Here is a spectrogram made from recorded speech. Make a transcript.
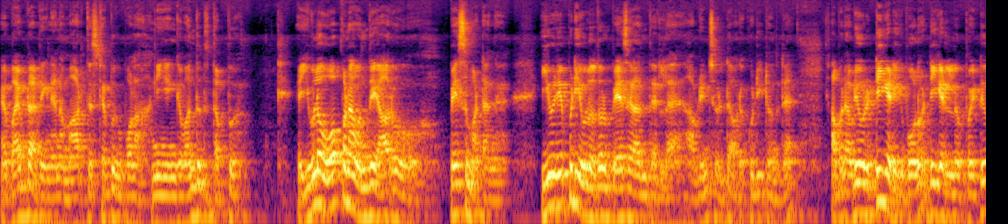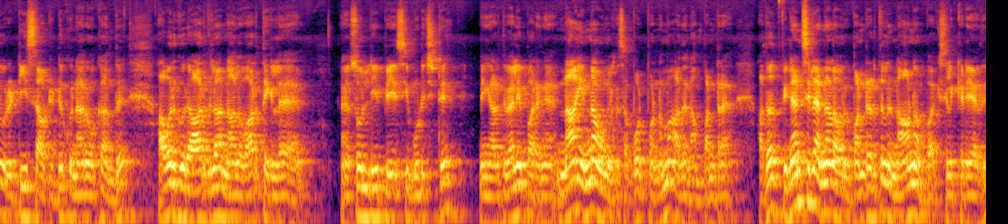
"அஹ், பயப்படாதீங்கண்ணே நம்ம அடுத்த ஸ்டெப்புக்கு போகலாம் நீங்கள் இங்கே வந்தது தப்பு. இவ்வளோ ஓப்பனாக வந்து யாரும் பேச மாட்டாங்க. இவர் எப்படி இவ்வளோ தூரம் பேசுகிறாருன்னு தெரில அப்படின்னு சொல்லிட்டு அவரை கூட்டிகிட்டு வந்துட்டேன். அப்புறம் அப்படியே ஒரு டீ கடைக்கு போனோம். டீ கடையில் போயிட்டு ஒரு டீ சாப்பிட்டுட்டு கொஞ்ச நேரம் உட்காந்து அவருக்கு ஒரு ஆறுதலாக நாலு வார்த்தைகளை சொல்லி பேசி முடிச்சுட்டு நீங்கள் அடுத்த வேலையை பாருங்கள் நான் என்ன உங்களுக்கு சப்போர்ட் பண்ணணுமோ அதை நான் பண்ணுறேன் அதாவது ஃபினான்ஷியலாக என்னால் அவருக்கு பண்ணுற இடத்துல நானும் அப்போ ஆக்சுவலி கிடையாது.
